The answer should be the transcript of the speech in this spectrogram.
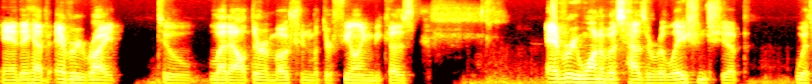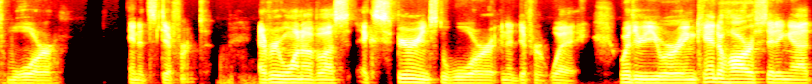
and they have every right to let out their emotion what they're feeling because every one of us has a relationship with war and it's different. Every one of us experienced war in a different way. Whether you were in kandahar sitting at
